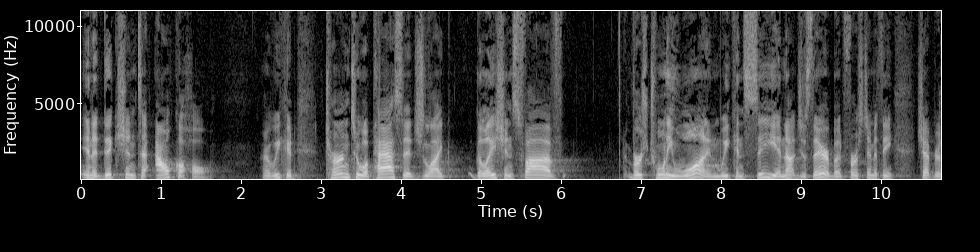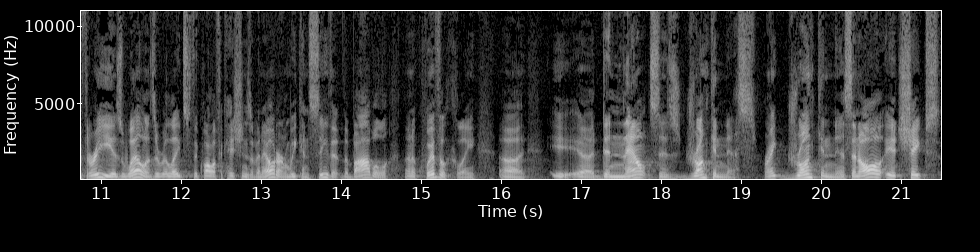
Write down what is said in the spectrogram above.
an addiction to alcohol. We could turn to a passage like Galatians 5 verse 21 and we can see and not just there but 1 timothy chapter 3 as well as it relates to the qualifications of an elder. And we can see that the bible unequivocally uh, uh, denounces drunkenness right? Drunkenness and all its shapes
